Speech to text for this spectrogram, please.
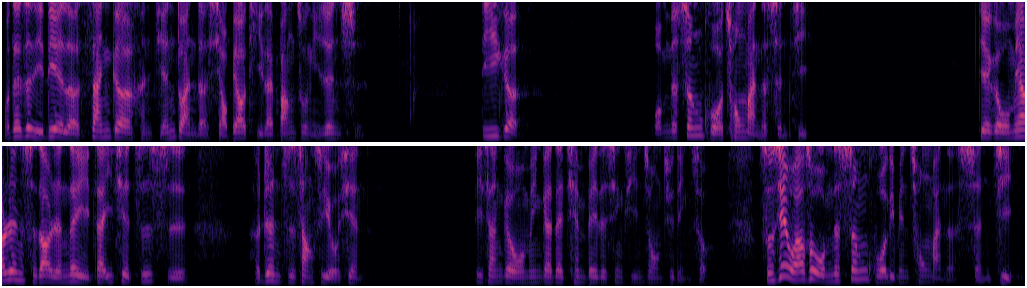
我在这里列了三个很简短的小标题来帮助你认识。第一个，我们的生活充满了神迹。第二个，我们要认识到人类在一切知识和认知上是有限的。第三个，我们应该在谦卑的信心中去领受。首先，我要说，我们的生活里面充满了神迹，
